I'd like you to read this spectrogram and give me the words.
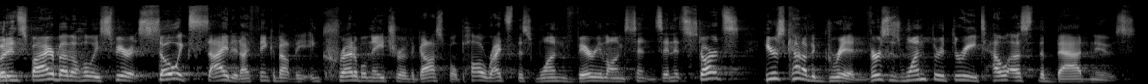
But inspired by the Holy Spirit, so excited, I think, about the incredible nature of the gospel, Paul writes this one very long sentence. And it starts here's kind of the grid. Verses one through three tell us the bad news.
